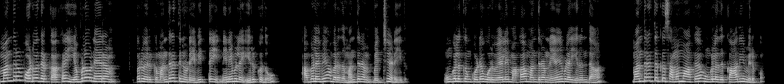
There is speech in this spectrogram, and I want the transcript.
மந்திரம் போடுவதற்காக எவ்வளோ நேரம் ஒருவருக்கு மந்திரத்தினுடைய வித்தை நினைவில் இருக்குதோ அவ்வளவே அவரது மந்திரம் வெற்றி அடையுது. உங்களுக்கும் கூட ஒருவேளை மகா மந்திரம் நினைவில் இருந்தால் மந்திரத்துக்கு சமமாக உங்களது காரியம் இருக்கும்.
